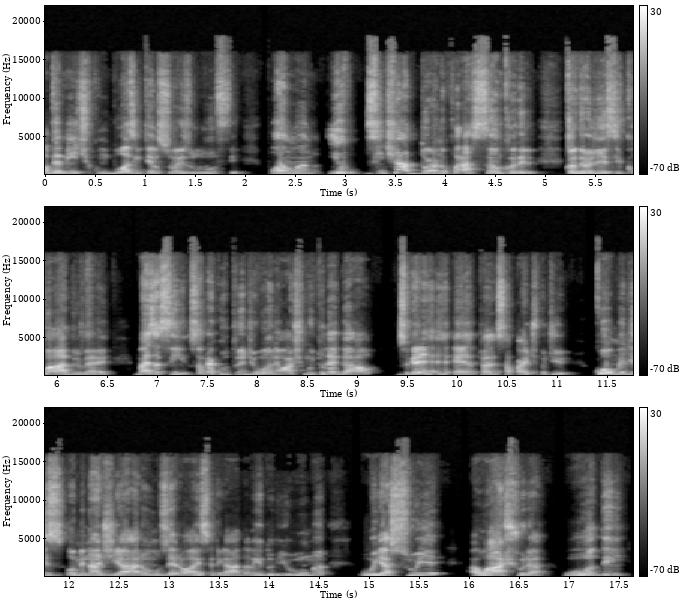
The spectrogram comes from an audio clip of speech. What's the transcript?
obviamente, com boas intenções o Luffy. Pô, mano, e eu senti uma dor no coração quando, ele, quando eu li esse quadro, velho. Mas, assim, sobre a cultura de Wano, eu acho muito legal. Só queria é, pra essa parte tipo, de como eles homenagearam os heróis, tá ligado? Além do Ryuma, o Yasuye, o Ashura, o Oden,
